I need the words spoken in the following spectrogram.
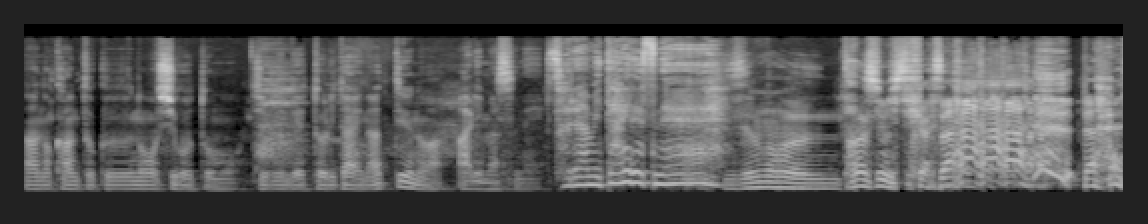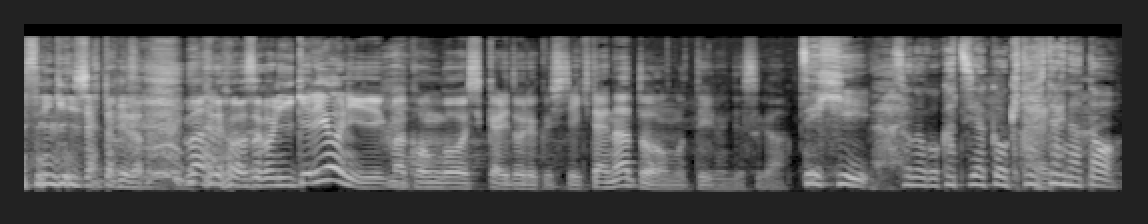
うん、あの監督のお仕事も自分で撮りたいなっていうのはありますね。それは見たいですね。もう楽しみにしてください。宣言しちゃったけど、まあでもそこに行けるように、まあ今後しっかり努力していきたいなとは思っているんですが。ぜひそのご活躍を期待したいなと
